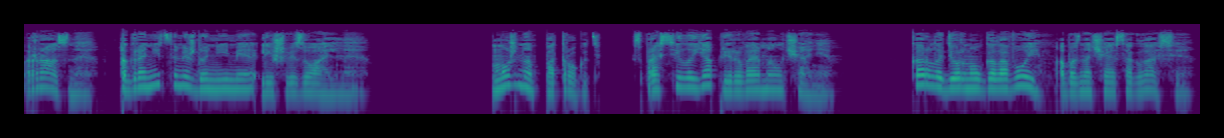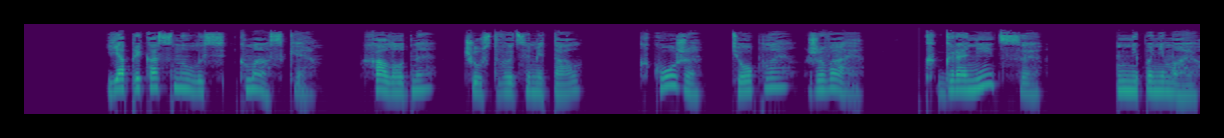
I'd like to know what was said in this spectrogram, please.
разная, а граница между ними лишь визуальная. «Можно потрогать?» — спросила я, прерывая молчание. Карло дернул головой, обозначая согласие. Я прикоснулась к маске. Холодная, чувствуется металл. К коже теплая, живая. К границе не понимаю.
